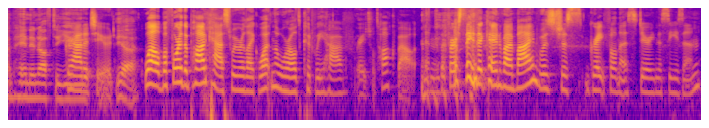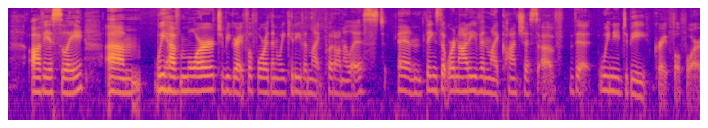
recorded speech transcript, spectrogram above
I'm handing it off to you. Gratitude. Yeah. Well, before the podcast, we were like, what in the world could we have Rachel talk about? And the first thing that came to my mind was just gratefulness during the season, obviously. Um, we have more to be grateful for than we could even like put on a list and things that we're not even like conscious of that we need to be grateful for.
